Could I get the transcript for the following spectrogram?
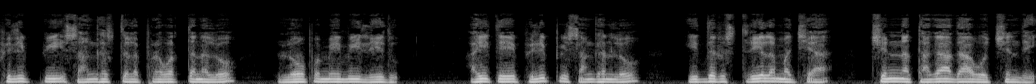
ఫిలిప్పి సంఘస్థుల ప్రవర్తనలో లోపమేమీ లేదు. అయితే ఫిలిప్పి సంఘంలో ఇద్దరు స్త్రీల మధ్య చిన్న తగాదా వచ్చింది.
